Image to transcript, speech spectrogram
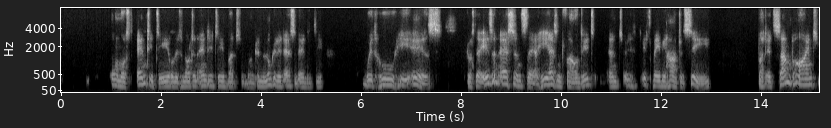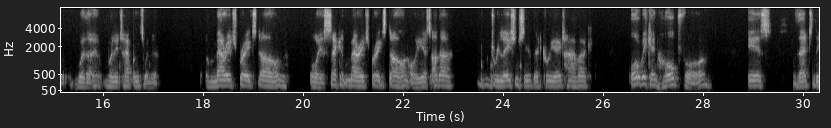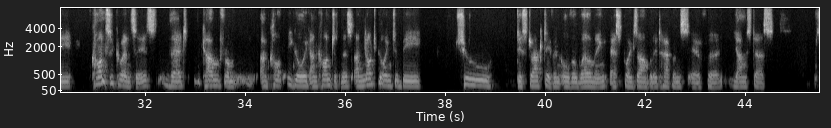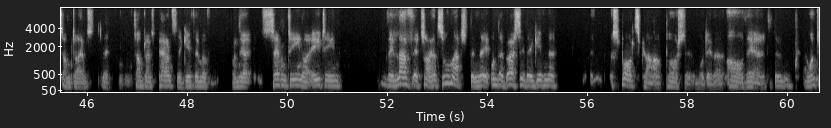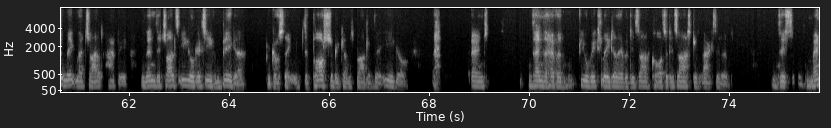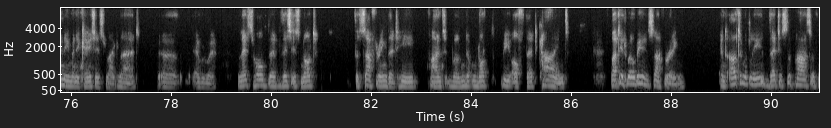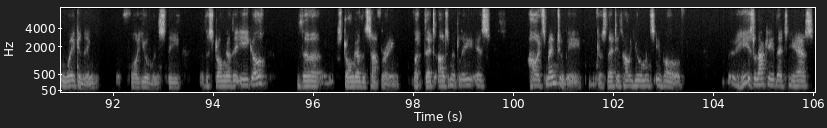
almost entity, or it's not an entity, but one can look at it as an entity, with who he is. Because there is an essence there. He hasn't found it, and it's maybe hard to see. But at some point, whether when it happens, when a, a marriage breaks down, or his second marriage breaks down, or he has other relationships that create havoc. All we can hope for is that the consequences that come from unco- egoic unconsciousness are not going to be too destructive and overwhelming, as, for example, it happens if uh, youngsters sometimes that sometimes parents they give them a when they're 17 or 18 they love their child so much that they, on their birthday, they're given a, a sports car, Porsche, whatever. Oh, there, I want to make my child happy. And then the child's ego gets even bigger because they, the Porsche becomes part of their ego. And then they have a few weeks later, they have a disaster, cause a disastrous accident. This many, many cases like that uh, everywhere. Let's hope that this is not the suffering that he finds will not be of that kind, but it will be suffering. And ultimately, that is the path of awakening for humans. The, the stronger the ego, the stronger the suffering. But that ultimately is how it's meant to be, because that is how humans evolve. He is lucky that he has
